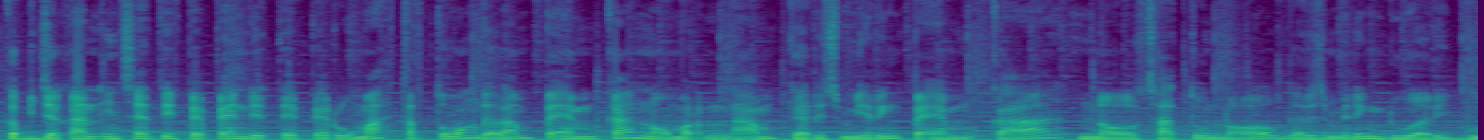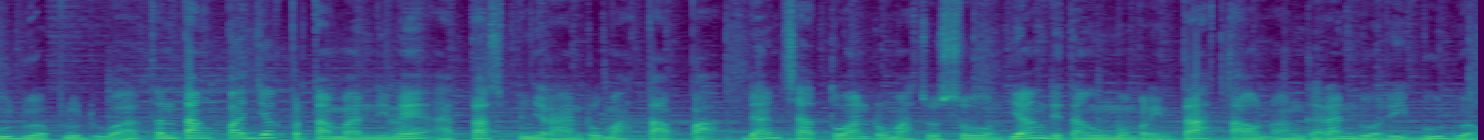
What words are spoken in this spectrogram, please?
Kebijakan insentif PPN DTP rumah tertuang dalam PMK nomor 6 garis miring PMK 010 garis miring 2022 tentang pajak pertambahan nilai atas penyerahan rumah tapak dan satuan rumah susun yang ditanggung pemerintah tahun anggaran 2022.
